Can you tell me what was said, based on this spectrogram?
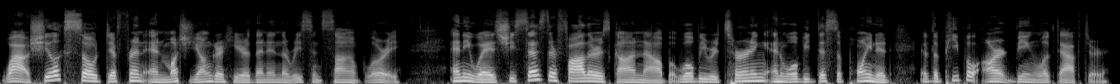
Wow, she looks so different and much younger here than in the recent Song of Glory. Anyways, she says their father is gone now, but will be returning and will be disappointed if the people aren't being looked after.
